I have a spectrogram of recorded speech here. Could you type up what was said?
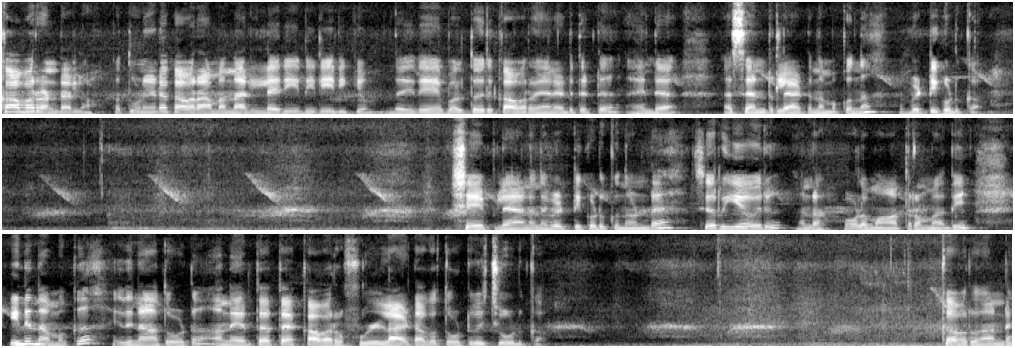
കവറുണ്ടല്ലോ. അപ്പോൾ തുണിയുടെ കവറാകുമ്പോൾ നല്ല രീതിയിലിരിക്കും. ഇത് ഇതേപോലത്തെ ഒരു കവർ ഞാൻ എടുത്തിട്ട് അതിന്റെ സെന്ററിലായിട്ട് നമുക്കൊന്ന് വെട്ടി കൊടുക്കാം ഷേപ്പിൽ ഞാനൊന്ന് വെട്ടി ചെറിയ ഒരു എന്താ ഹോൾ മാത്രം മതി. ഇനി നമുക്ക് ഇതിനകത്തോട്ട് ആ നേരത്തെ കവർ ഫുള്ളായിട്ട് അകത്തോട്ട് വെച്ച് കൊടുക്കാം. കവർ താണ്ട്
